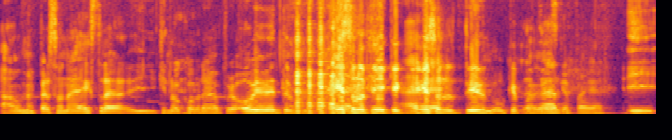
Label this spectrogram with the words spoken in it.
a una persona extra y que no cobrara, pero obviamente eso lo tiene que eso lo tengo que pagar que pagar. y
